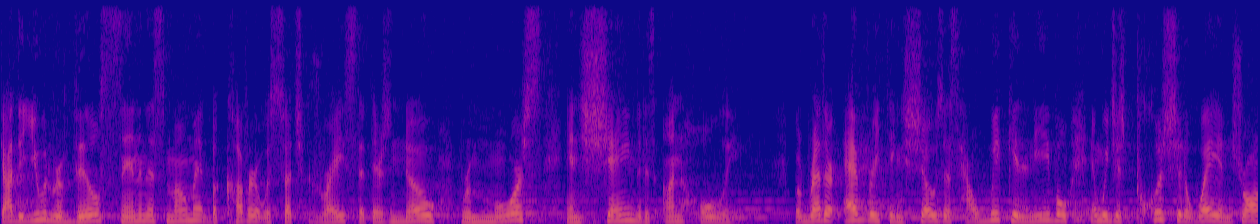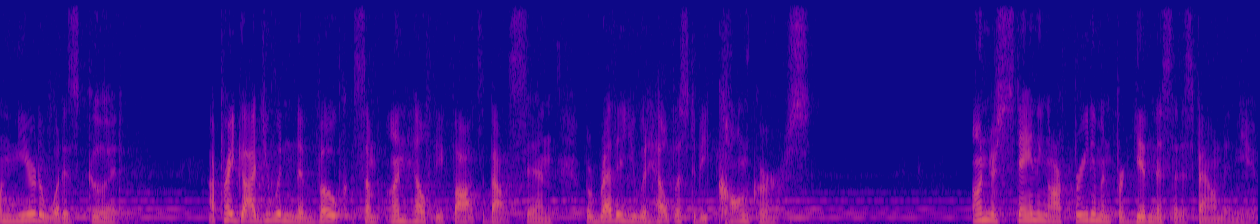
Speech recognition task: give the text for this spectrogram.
God, that you would reveal sin in this moment, but cover it with such grace that there's no remorse and shame that is unholy but rather everything shows us how wicked and evil, and we just push it away and draw near to what is good. I pray, God, you wouldn't evoke some unhealthy thoughts about sin, but rather you would help us to be conquerors, understanding our freedom and forgiveness that is found in you.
